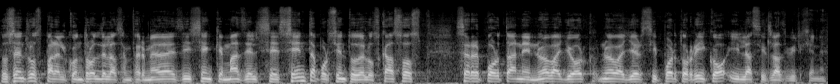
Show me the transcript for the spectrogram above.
Los Centros para el Control de las Enfermedades dicen que más del 60% de los casos se reportan en Nueva York, Nueva Jersey, Puerto Rico y las Islas Vírgenes.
